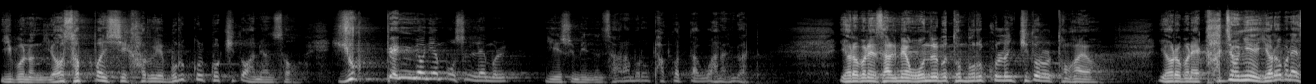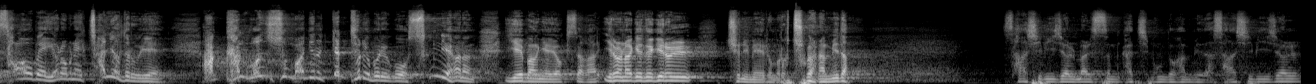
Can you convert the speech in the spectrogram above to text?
이분은 여섯 번씩 하루에 무릎 꿇고 기도하면서 600명의 모슬렘을 예수 믿는 사람으로 바꿨다고 하는 것. 여러분의 삶에 오늘부터 무릎 꿇는 기도를 통하여 여러분의 가정에, 여러분의 사업에, 여러분의 자녀들 위해 악한 원수 마귀를 깨뜨려 버리고 승리하는 예방의 역사가 일어나게 되기를 주님의 이름으로 축원합니다. 42절 말씀 같이 봉독합니다. 42절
